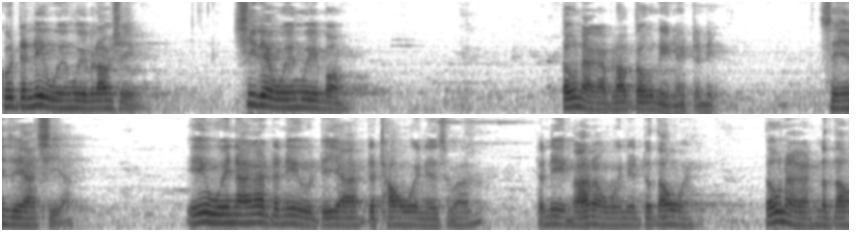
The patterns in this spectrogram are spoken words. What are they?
ကိုတနေ့ဝင်ငွေဘယ်လောက်ရှိလဲ ရှိတဲ့ဝင်ငွေပေါ့သုံးတာကဘယ်လောက်သုံးနေလဲတနေ့စည်ရင်စရာရှိရအေးဝင်တာကတနေ့ကိုတရားတစ်ထောင်ဝင်နေဆိုတာတနေ့9000ဝင်နေ1000ဝင်သုံးတာက2000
